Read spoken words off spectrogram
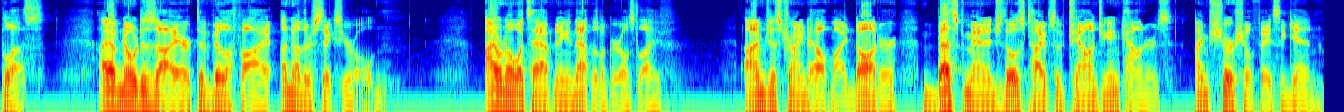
Plus, I have no desire to vilify another six year old. I don't know what's happening in that little girl's life. I'm just trying to help my daughter best manage those types of challenging encounters I'm sure she'll face again.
